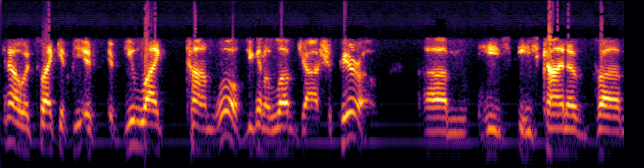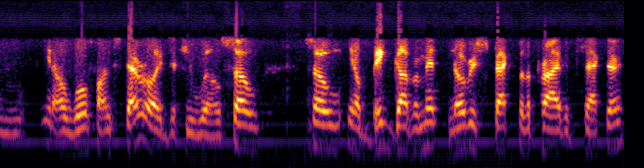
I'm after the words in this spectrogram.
you know, it's like if you if, if you like Tom Wolf, you're going to love Josh Shapiro. Um, he's he's kind of um, you know wolf on steroids, if you will. So so you know, big government, no respect for the private sector,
